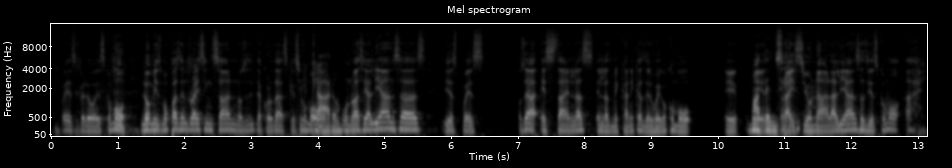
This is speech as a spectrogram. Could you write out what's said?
Pues, pero es como lo mismo pasa en Rising Sun, no sé si te acordás, que es Sí, como claro. uno hace alianzas y después, o sea, está en las, en las mecánicas del juego como eh, eh, traicionar alianzas y es como, ay,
